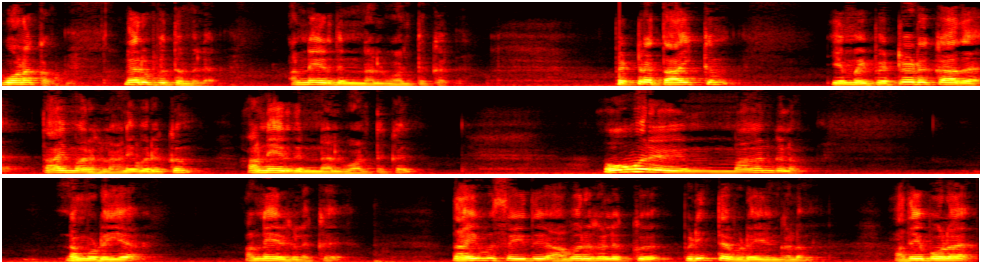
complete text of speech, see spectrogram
வணக்கம். நெருப்பு தமிழர். அன்னையர் தின நல்வாழ்த்துக்கள். பெற்ற தாய்க்கும் எம்மை பெற்றெடுக்காத தாய்மார்கள் அனைவருக்கும் அன்னையர் தின நல்வாழ்த்துக்கள். ஒவ்வொரு மகன்களும் நம்முடைய அன்னையர்களுக்கு தயவு செய்து அவர்களுக்கு பிடித்த விடயங்களும் அதேபோல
